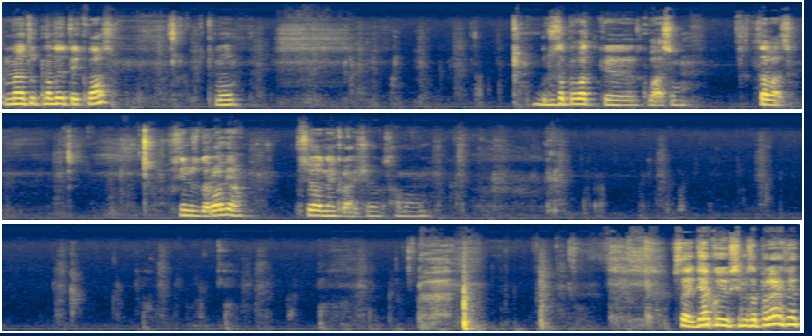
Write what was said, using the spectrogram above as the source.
У мене тут налитий квас, тому буду запивати квасом. За вас. Всім здоров'я, всього найкращого самого. Все, дякую всім за перегляд.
